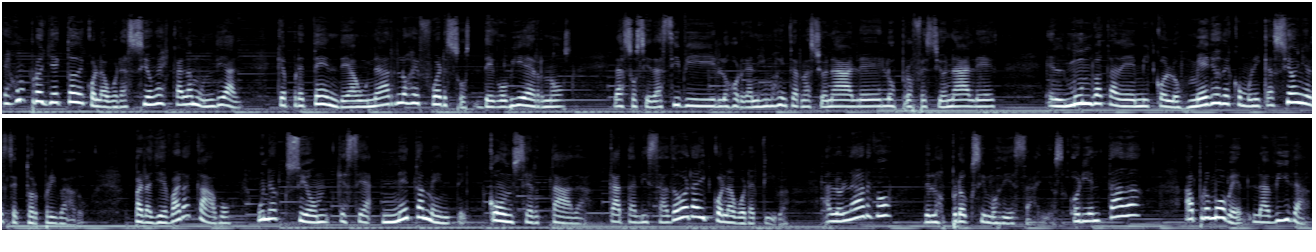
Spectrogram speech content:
es un proyecto de colaboración a escala mundial que pretende aunar los esfuerzos de gobiernos, la sociedad civil, los organismos internacionales, los profesionales, el mundo académico, los medios de comunicación y el sector privado, para llevar a cabo una acción que sea netamente concertada, catalizadora y colaborativa a lo largo de los próximos 10 años, orientada a promover la vida,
